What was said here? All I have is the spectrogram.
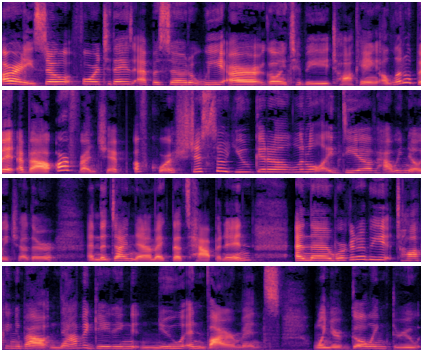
Alrighty, so for today's episode, we are going to be talking a little bit about our friendship, of course, just so you get a little idea of how we know each other and the dynamic that's happening. And then we're going to be talking about navigating new environments when you're going through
